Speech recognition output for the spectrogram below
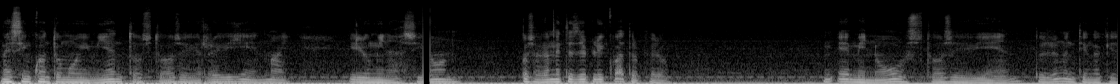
Mes en cuanto a movimientos, todo se ve re bien, Mai. Iluminación, pues obviamente es de Play 4, pero. eh, menús, todo se ve bien. Entonces yo no entiendo qué,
